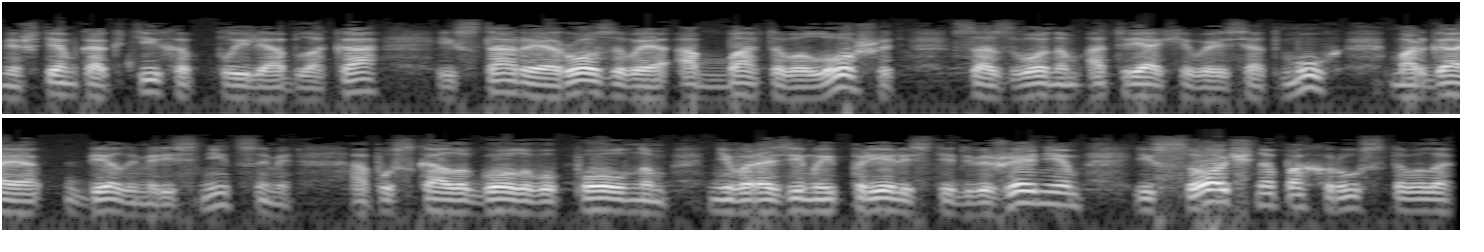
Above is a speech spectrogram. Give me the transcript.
меж тем, как тихо плыли облака, и старая розовая Аббатова лошадь, со звоном отряхиваясь от мух, моргая белыми ресницами, опускала голову полным невыразимой прелести движением и сочно похрустывала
